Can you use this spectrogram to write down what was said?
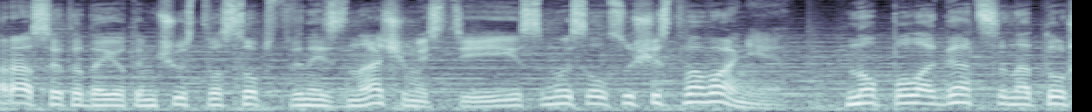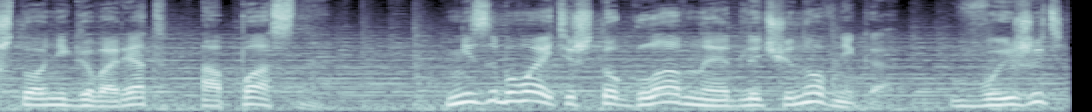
раз это дает им чувство собственной значимости и смысл существования, но полагаться на то, что они говорят, опасно. Не забывайте, что главное для чиновника – выжить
